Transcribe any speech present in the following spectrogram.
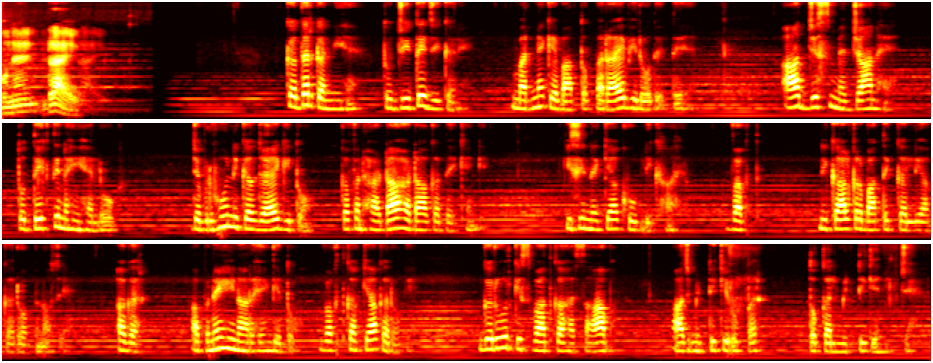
ओनैन drive कदर करनी है तो जीते जी करें। मरने के बाद तो पराए भी रो देते हैं। आज जिसम में जान है तो देखते नहीं है लोग। जब रूह निकल जाएगी तो कफन हटा हटा कर देखेंगे। किसी ने क्या खूब लिखा है। वक्त, निकाल कर बातें कर लिया करो अपनों से। अगर अपने ही ना रहेंगे तो वक्त का क्या करोगे? गरूर किस बात का हिसाब? आज मिट्टी के ऊपर तो कल मिट्टी के नीचे।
